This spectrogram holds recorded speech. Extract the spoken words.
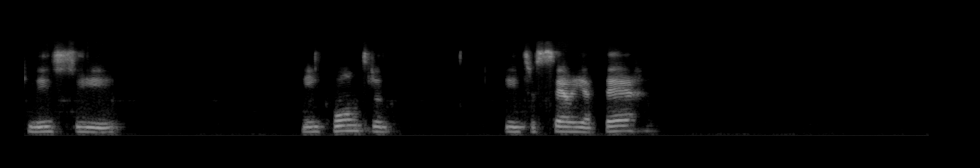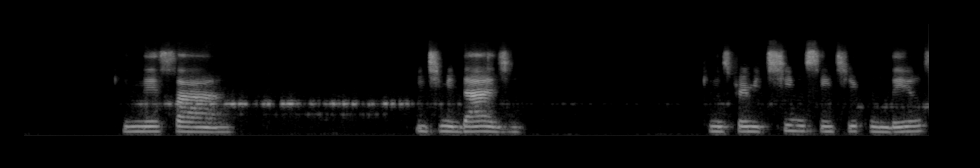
Que nesse encontro entre o céu e a terra, que nessa intimidade que nos permitimos sentir com Deus,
